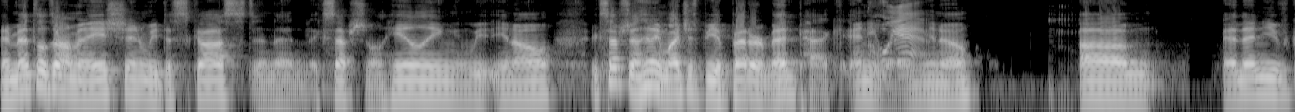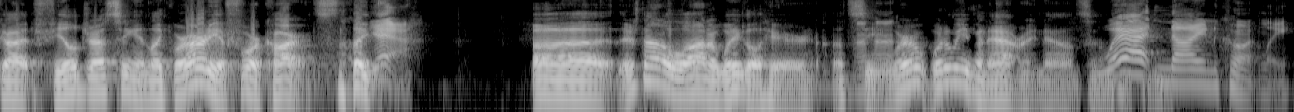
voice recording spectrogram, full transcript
and mental domination we discussed, and then exceptional healing. We, you know, exceptional healing might just be a better med pack anyway. Oh, yeah. You know, um, and then you've got field dressing, and like we're already at four cards. Like, Yeah. Uh, there's not a lot of wiggle here. Let's see, Uh-huh. where what are we even at right now? So We're at nine currently.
